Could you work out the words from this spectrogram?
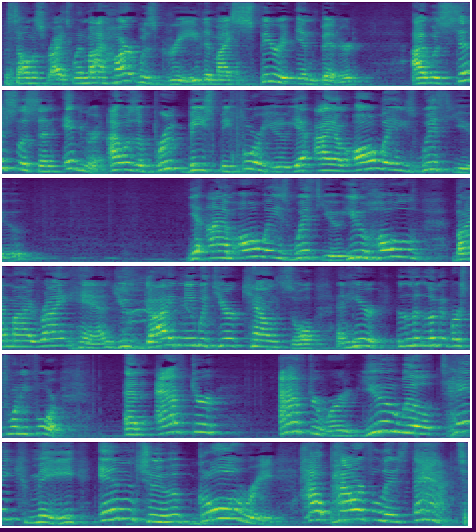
The psalmist writes, When my heart was grieved and my spirit embittered, I was senseless and ignorant. I was a brute beast before you, yet I am always with you. Yet I am always with you. You hold by my right hand. You guide me with your counsel. And here, look at verse 24. And after afterward you will take me into glory. How powerful is that?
